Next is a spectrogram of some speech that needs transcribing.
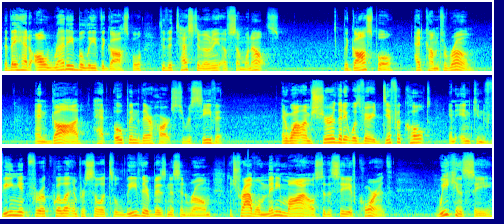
that they had already believed the gospel through the testimony of someone else. The gospel had come to Rome, and God had opened their hearts to receive it. And while I'm sure that it was very difficult and inconvenient for Aquila and Priscilla to leave their business in Rome to travel many miles to the city of Corinth, we can see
